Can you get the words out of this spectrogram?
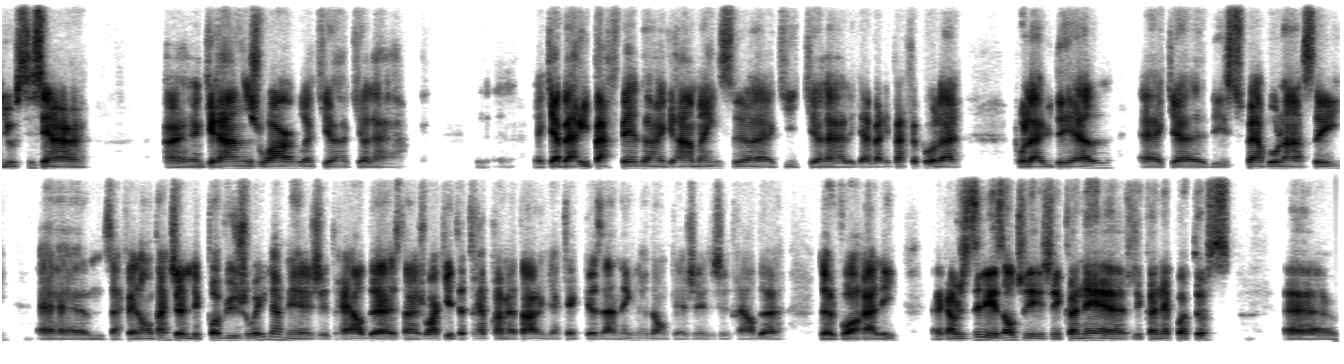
lui aussi, c'est un, grand joueur qui a, le gabarit parfait, un grand mince qui, a le gabarit parfait pour la, pour la UDL, qui a des super beaux lancers. ça fait longtemps que je ne l'ai pas vu jouer, là, mais j'ai très hâte de. C'est un joueur qui était très prometteur il y a quelques années, donc j'ai très hâte de, de le voir aller. Euh, comme je dis, les autres, je ne les, connais, euh, les connais pas tous. Euh,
